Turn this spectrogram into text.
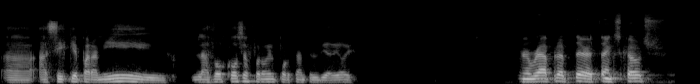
Uh, así que para mí las dos cosas fueron importantes el día de hoy. We're going to wrap it up there. Thanks, Coach.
